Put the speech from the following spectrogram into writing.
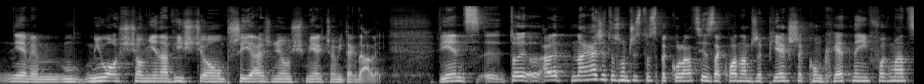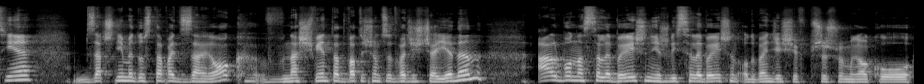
nie wiem, miłością, nienawiścią, przyjaźnią, śmiercią i tak dalej. Więc y, to, ale na razie to są czysto spekulacje. Zakładam, że pierwsze konkretne informacje zaczniemy dostawać za rok na święta 2021 albo na Celebration, jeżeli Celebration odbędzie się w przyszłym roku,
